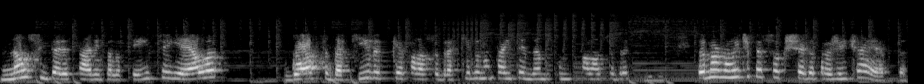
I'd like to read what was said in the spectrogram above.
não se interessarem pela ciência e ela gosta daquilo quer falar sobre aquilo não está entendendo como falar sobre aquilo. Então, normalmente a pessoa que chega para a gente é essa.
